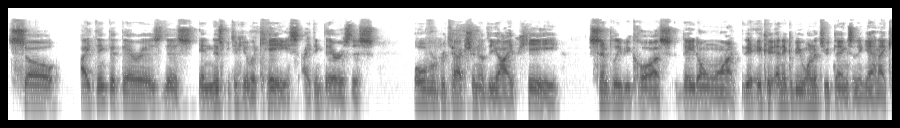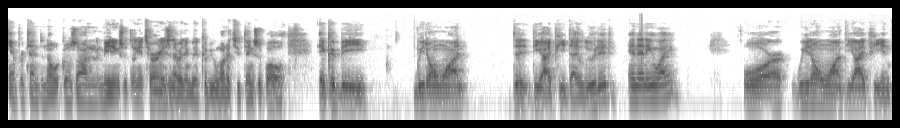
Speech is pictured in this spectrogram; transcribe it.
So I think that there is this, in this particular case, I think there is this overprotection of the IP simply because they don't want it could, and it could be one or two things. And again i can't pretend to know what goes on in the meetings with the attorneys and everything but it could be one or two things or both. It could be we don't want the, the ip diluted in any way or we don't want the ip in,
